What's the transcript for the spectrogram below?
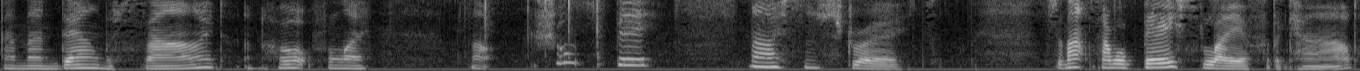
and then down the side and hopefully that should be nice and straight. So that's our base layer for the card.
